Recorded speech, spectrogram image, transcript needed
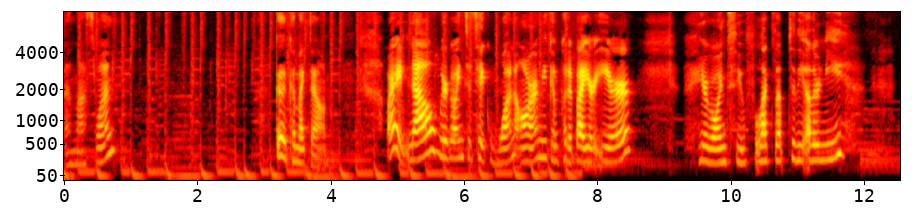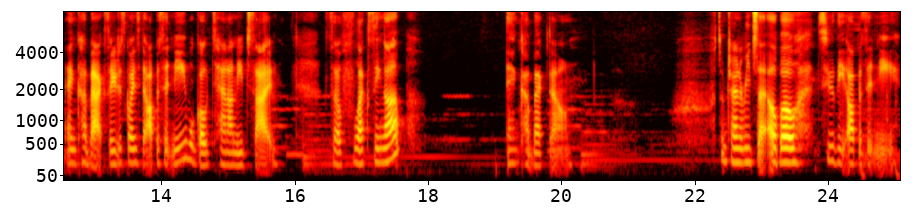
And last one. Good, come back down. All right, now we're going to take one arm. You can put it by your ear. You're going to flex up to the other knee and come back. So you're just going to the opposite knee. We'll go 10 on each side. So flexing up and come back down. So I'm trying to reach that elbow to the opposite knee.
